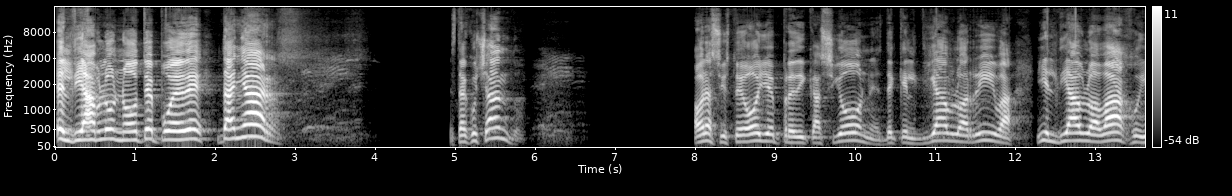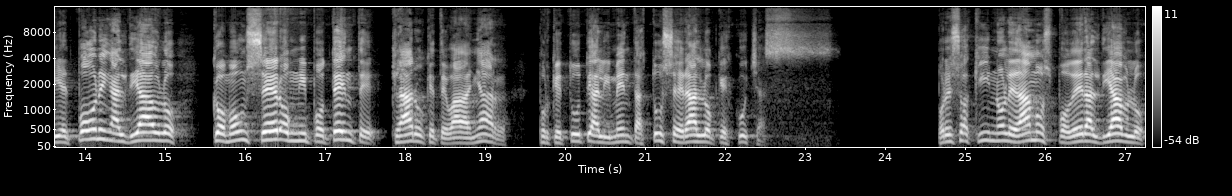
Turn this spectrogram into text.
El diablo no te puede dañar. ¿Está escuchando? Ahora, si usted oye predicaciones de que el diablo arriba y el diablo abajo y ponen al diablo como un ser omnipotente, claro que te va a dañar, porque tú te alimentas, tú serás lo que escuchas. Por eso aquí no le damos poder al diablo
